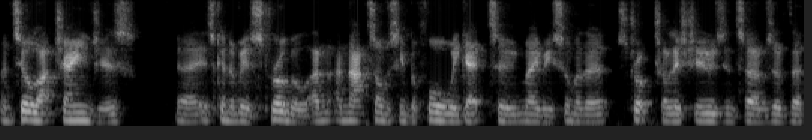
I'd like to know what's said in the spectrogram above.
until that changes, uh, it's going to be a struggle. And, and that's obviously before we get to maybe some of the structural issues in terms of the,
